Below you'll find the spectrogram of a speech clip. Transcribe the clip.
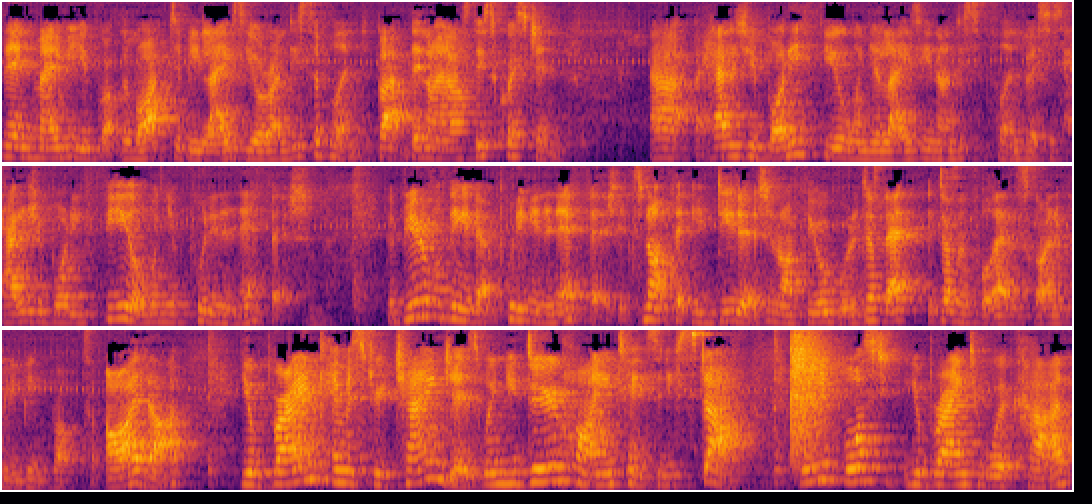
then maybe you've got the right to be lazy or undisciplined. But then I ask this question: uh, How does your body feel when you're lazy and undisciplined versus how does your body feel when you've put in an effort? The beautiful thing about putting in an effort, it's not that you did it and I feel good. It does that. It doesn't fall out of the sky in a pretty big box either. Your brain chemistry changes when you do high intensity stuff. When you force your brain to work hard,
